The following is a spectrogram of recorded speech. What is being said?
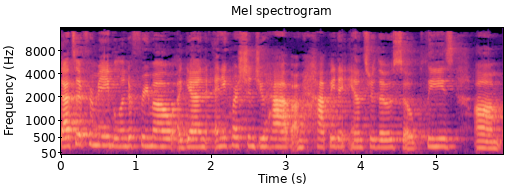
that's it for me, Belinda Fremouw. Again, any questions you have, I'm happy to answer those. So please um,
